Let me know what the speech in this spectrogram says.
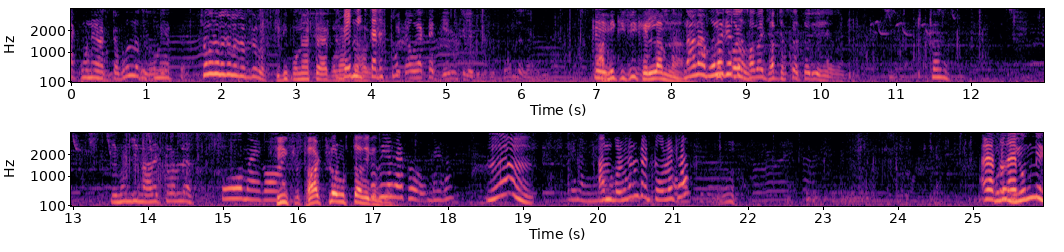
আট পৌনে আটটা। বলল তো। পৌনে আটটা। চলো চলো চলো চলো চলো। দিদি পনেরো একটা পনেরো দে একটা মিক্সার একটু। এটাও একটা গেম খেলে দিল বুঝতে পারলে না? কে? আমি কিছুই খেললাম না। না না বলেছে তো। সবাই ঝপঝপ করে তৈরি হয়ে যাবে। চলো। এই মন্দির না দেখতে পারলে ও my god three third floor উঠতে হবে কিন্তু। ছবিটা দেখো দেখো। হুম আমি বললাম তো টোলে থাক আরে নিয়ম নেই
